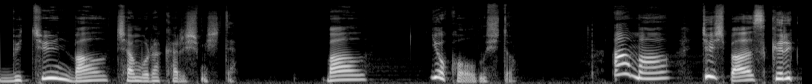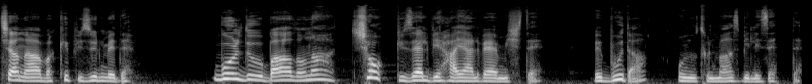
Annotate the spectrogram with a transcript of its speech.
Bütün bal çamura karışmıştı. Bal yok olmuştu. Ama düşbaz kırık çanağa bakıp üzülmedi. Bulduğu bal ona çok güzel bir hayal vermişti. Ve bu da unutulmaz bir lezzetti.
